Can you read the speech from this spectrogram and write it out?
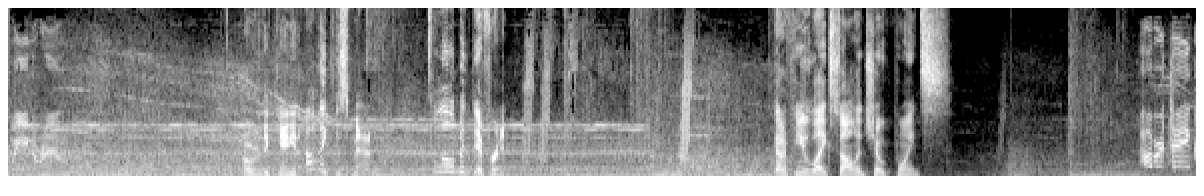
Swinging around. Over the canyon. I like this map. It's a little bit different. It's got a few like solid choke points. Hover tank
